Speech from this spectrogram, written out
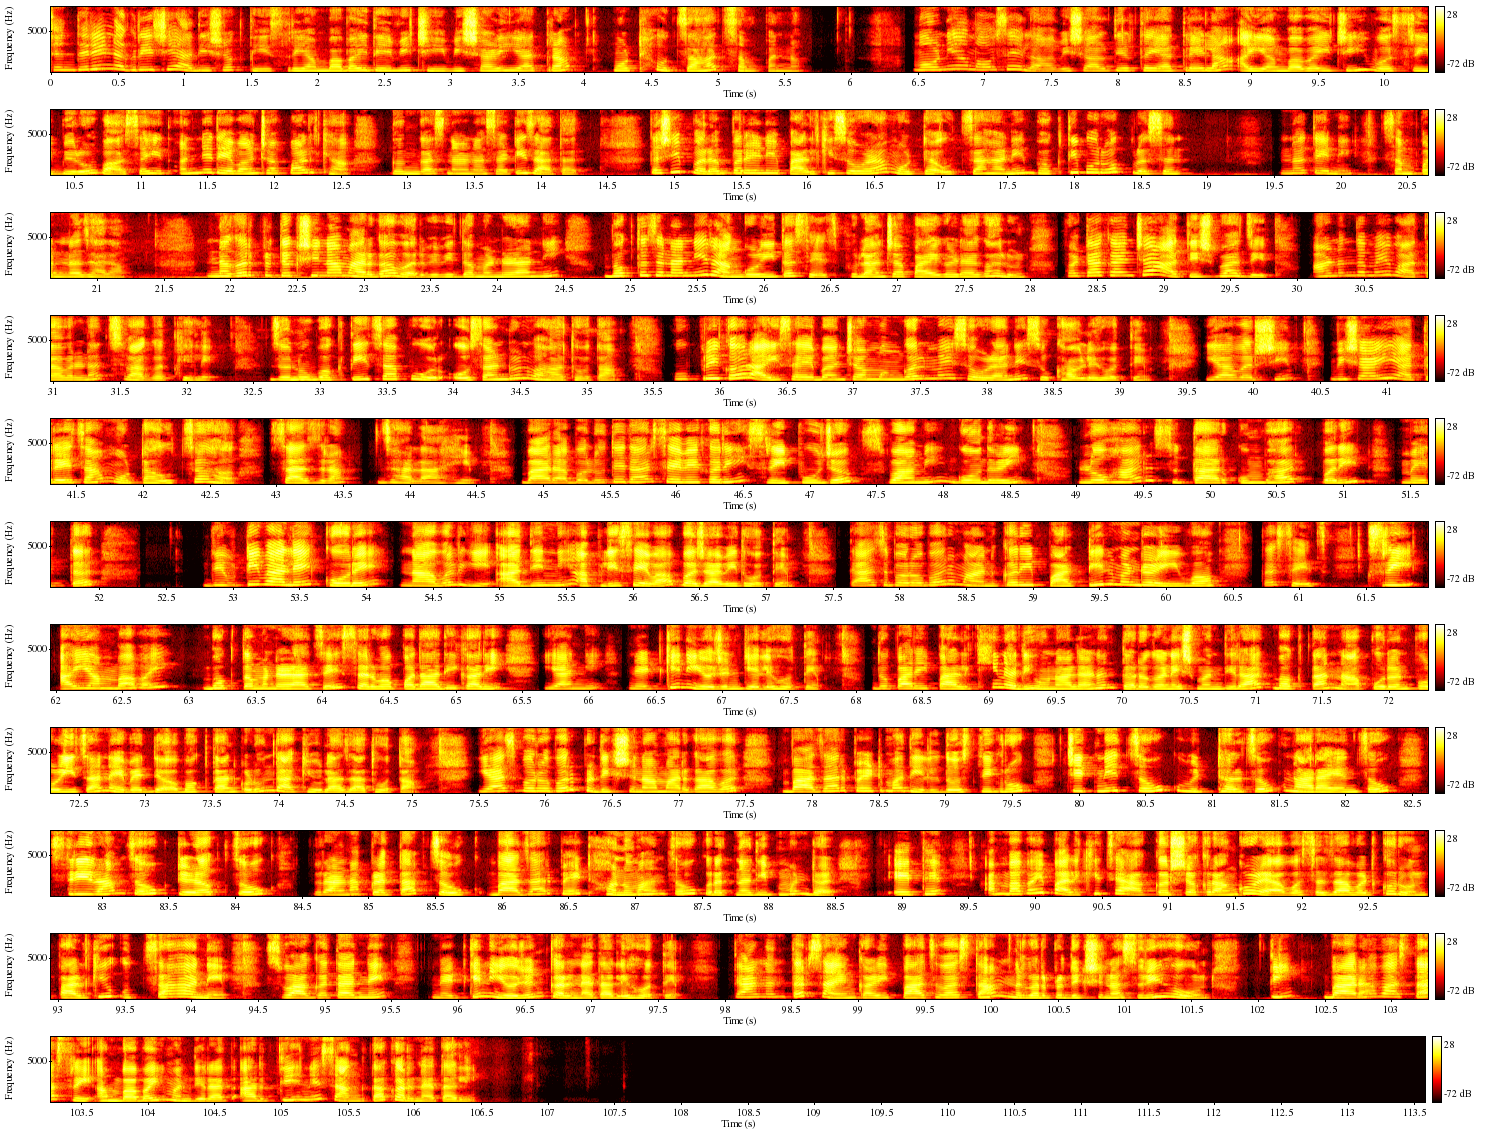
चंदेरी नगरीची आदिशक्ती श्री अंबाबाई देवीची विशाळी यात्रा मोठ्या उत्साहात संपन्न. मौनी अमावसेला विशाल तीर्थयात्रेला आई अंबाबाईची व श्री बिरोबा सहित अन्य देवांच्या पालख्या गंगा स्नानासाठी जातात. तशी परंपरेने पालखी सोहळा मोठ्या उत्साहाने भक्तिपूर्वक प्रसन्नतेने संपन्न झाला. नगर प्रदक्षिणा मार्गावर विविध मंडळांनी भक्तजनांनी रांगोळी तसेच फुलांच्या पायघड्या घालून फटाक्यांच्या आतिषबाजीत आनंदमय वातावरणात स्वागत केले. जणू भक्तीचा पूर ओसांडून वाहत होता. हुपरीकर आईसाहेबांच्या मंगलमय सोहळ्याने सुखावले होते. यावर्षी विशाळी यात्रेचा मोठा उत्साह साजरा झाला आहे. बारा बलुतेदार सेवेकरी श्रीपूजक स्वामी गोंधळी लोहार सुतार कुंभार परीट मेहतर दिवटीवाले कोरे नावलगी आदींनी आपली सेवा बजावित होते. त्याचबरोबर मानकरी पाटील मंडळी व तसेच श्री आई अंबाबाई भक्त मंडळाचे सर्व पदाधिकारी यांनी नेटके नियोजन केले होते. दुपारी पालखी नदीहून आल्यानंतर गणेश मंदिरात भक्तांना पुरणपोळीचा नैवेद्य भक्तांकडून दाखविला जात होता. याचबरोबर प्रदक्षिणा मार्गावर बाजारपेठमधील दोस्ती ग्रुप चिटणी चौक विठ्ठल चौक नारायण चौक श्रीराम चौक टिळक चौक राणा प्रताप चौक बाजारपेठ हनुमान चौक रत्नदीप मंडळ. येथे अंबाबाई पालखीचे आकर्षक रांगोळ्या व सजावट करून पालखी उत्साहाने स्वागताने नेटके नियोजन करण्यात आले होते. त्यानंतर सायंकाळी पाच वाजता नगर प्रदक्षिणा सुरू होऊन ती बारा वाजता श्री अंबाबाई मंदिरात आरतीने सांगता करण्यात आली.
